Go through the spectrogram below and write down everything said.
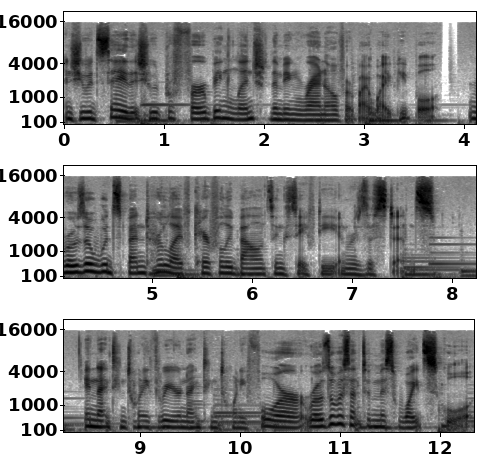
and she would say that she would prefer being lynched than being ran over by white people. Rosa would spend her life carefully balancing safety and resistance. In 1923 or 1924, Rosa was sent to Miss White's School,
